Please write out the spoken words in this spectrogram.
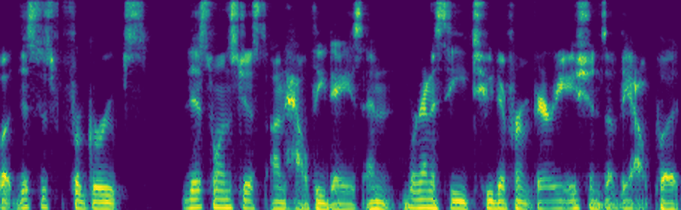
but this is for groups. This one's just unhealthy days, and we're going to see two different variations of the output.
